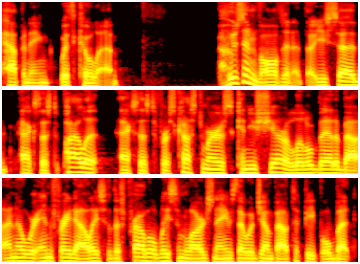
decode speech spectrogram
happening with CoLab. Who's involved in it though? You said access to pilot, access to first customers. Can you share a little bit about? I know we're in Freight Alley, so there's probably some large names that would jump out to people, but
